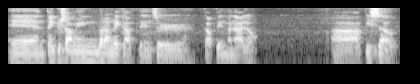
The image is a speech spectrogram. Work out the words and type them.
And thank you sa aming barangay captain, Sir Captain Manalo. Ah, peace out.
